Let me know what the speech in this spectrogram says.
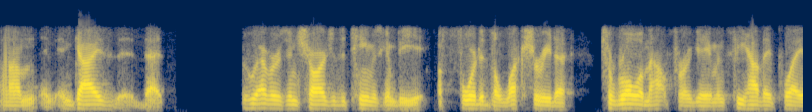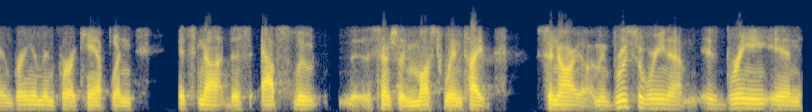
um, and, and guys that whoever's in charge of the team is going to be afforded the luxury to to roll them out for a game and see how they play and bring them in for a camp when it's not this absolute, essentially must-win type scenario. I mean, Bruce Arena is bringing in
